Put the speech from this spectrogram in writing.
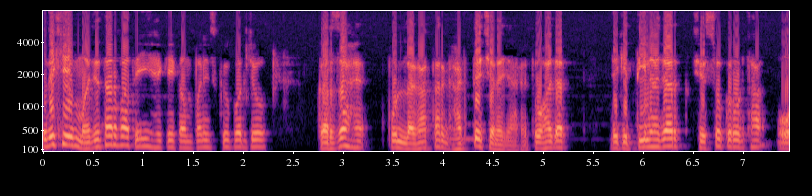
तो देखिए मज़ेदार बात यही है कि कंपनी के ऊपर जो कर्जा है वो लगातार घटते चले जा रहे हैं। दो हज़ार, देखिए, तीन हज़ार छह सौ करोड़ था, वो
